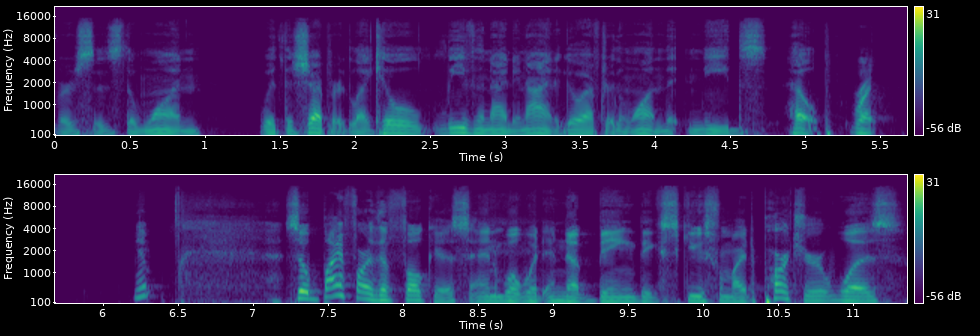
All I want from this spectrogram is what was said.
versus the one with the shepherd. Like, he'll leave the 99 to go after the one that needs help. Right. Yep. So by far the focus and what would end up being the excuse for my departure was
